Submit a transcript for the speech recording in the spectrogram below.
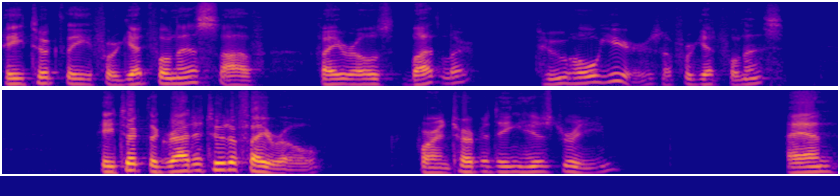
He took the forgetfulness of Pharaoh's butler, two whole years of forgetfulness. He took the gratitude of Pharaoh for interpreting his dream, and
